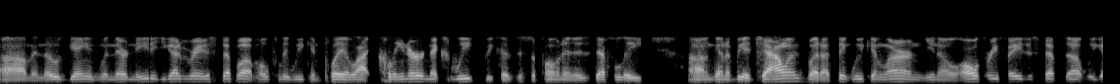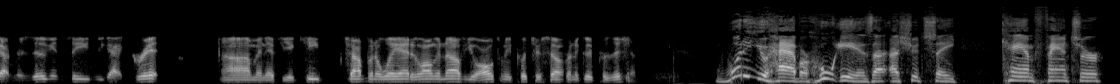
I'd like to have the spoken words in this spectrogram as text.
Um, and those games, when they're needed, you got to be ready to step up. Hopefully, we can play a lot cleaner next week because this opponent is definitely uh, going to be a challenge. But I think we can learn. You know, all three phases stepped up. We got resiliency, we got grit, um, and if you keep chomping away at it long enough, you ultimately put yourself in a good position. What do you have, or who is, I, I should say, Cam Fancher?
